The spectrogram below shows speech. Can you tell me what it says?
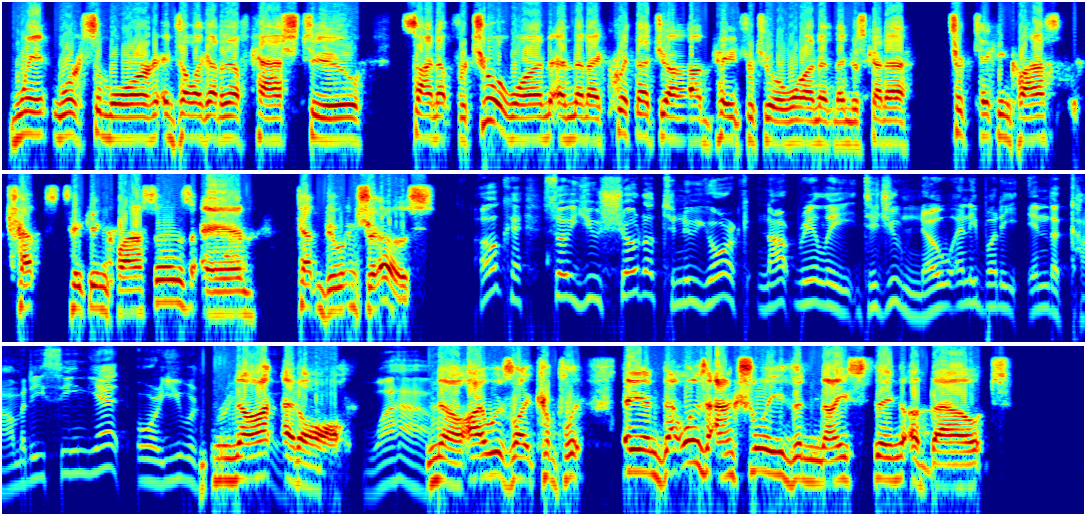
went worked some more until I got enough cash to sign up for 201, and then I quit that job, paid for 201, and then just kind of took taking class, kept taking classes, and kept doing shows. Okay, so you showed up to New York. Not really. Did you know anybody in the comedy scene yet, or you were not at all? Wow. No, I was like complete, and that was actually the nice thing about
